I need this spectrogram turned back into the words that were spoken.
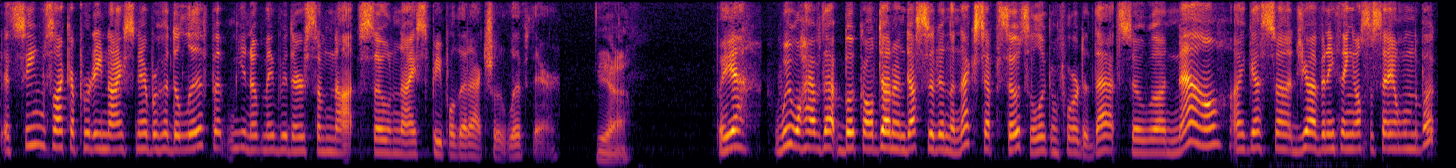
it seems like a pretty nice neighborhood to live, but you know, maybe there's some not so nice people that actually live there. yeah, But yeah, we will have that book all done and dusted in the next episode, so looking forward to that. So uh, now, I guess, uh, do you have anything else to say on the book?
